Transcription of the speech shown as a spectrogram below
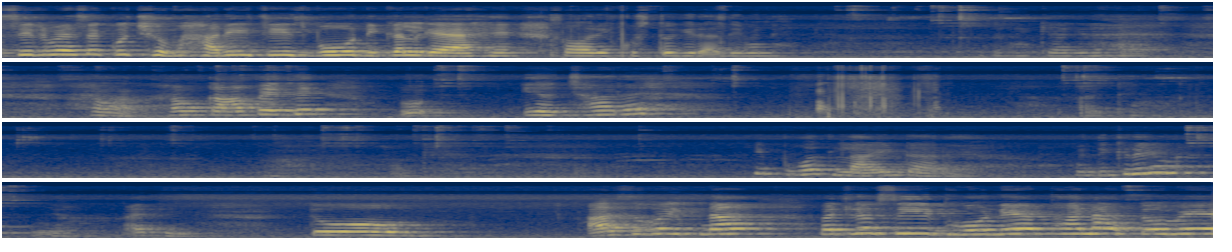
सिर में से कुछ भारी चीज़, वो निकल गया है। सॉरी कुछ तो गिरा दी मैंने। क्या गिरा है। हाँ हम कहाँ पे थे? ये अच्छा रहा है आई थिंक ये बहुत लाइट आ रहा है। मैं दिख रही हूँ मैं आई थिंक तो आज सुबह इतना मतलब सिर धोने था ना तो मैं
